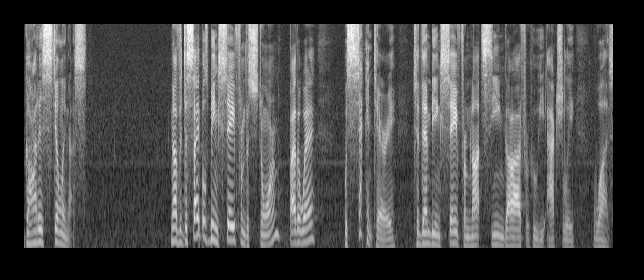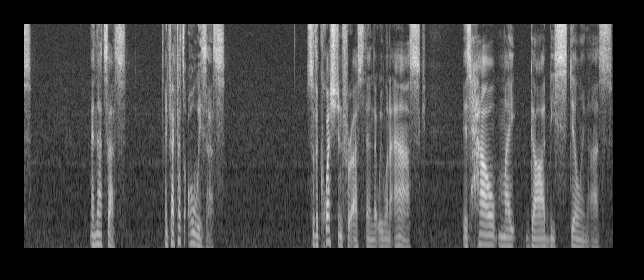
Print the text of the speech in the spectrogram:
God is stilling us. Now, the disciples being saved from the storm, by the way, was secondary to them being saved from not seeing God for who he actually was. And that's us. In fact, that's always us. So, the question for us then that we want to ask is how might God be stilling us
